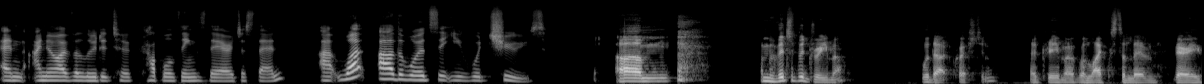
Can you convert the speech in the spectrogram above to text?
and I know I've alluded to a couple of things there just then, uh, what are the words that you would choose? Um, I'm a bit of a dreamer, without question. A dreamer who likes to live very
